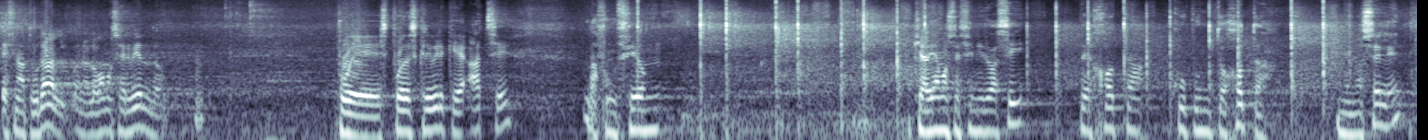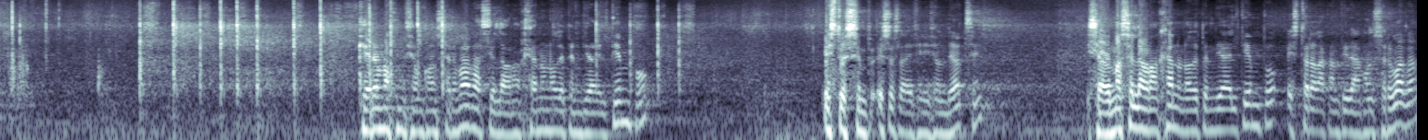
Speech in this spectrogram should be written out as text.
es natural, bueno, lo vamos a ir viendo, pues puedo escribir que h, la función que habíamos definido así, pj menos l, que era una función conservada si el lagrangiano no dependía del tiempo. Esto es, es la definición de h. Si además el lagrangiano no dependía del tiempo, esto era la cantidad conservada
